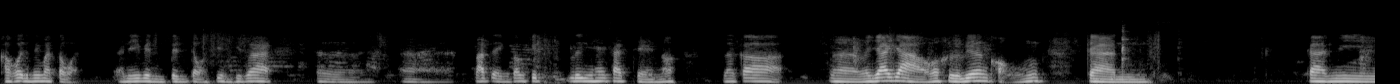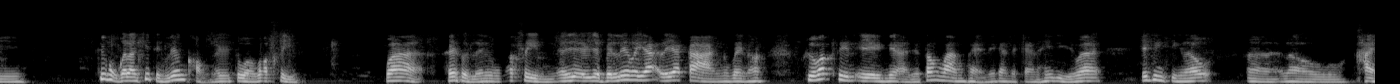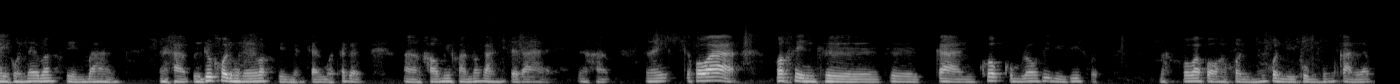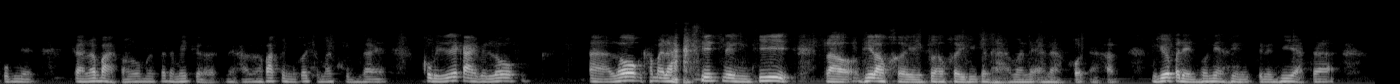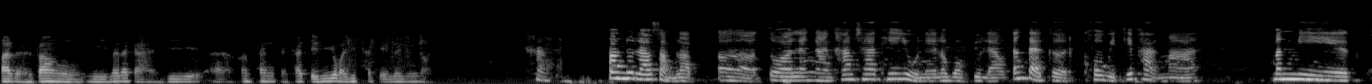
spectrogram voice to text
เขาก็จะไม่มาตรวจ อันนี้เป็นเป็นโจทย์ที่ผมคิดว่าเออรัฐเองต้องคิดเรื่องนี้ให้ชัดเจนเนาะแล้วก็ ระยะยาวก็คือเรื่องของการการมีคือผมกำลังคิดถึงเรื่องของในตัววัคซีนว่าให้สุดเลยวัคซีนอย่าเป็นเรื่องระยะระยะกลางไปเนาะคือวัคซีนเองเนี่ยอาจจะต้องวางแผนในการจัดการให้ดีว่าจริง ๆ แล้วเราใครคนได้วัคซีนบ้างนะครับหรือทุกคนคนได้วัคซีนเหมือนกันหมดถ้าเกิดเขามีความต้องการที่จะได้นะครับเพราะว่า วัคซีนคือคือการควบคุมโรคที่ดีที่สุดนะเพราะว่าพอคนทุกคนมีภูมิคุ้มกันแล้วปุ๊บเนี่ยการระบาดของโรคมันก็จะไม่เกิดนะครับแล้วพักหนึ่งมันก็จะมาคุมได้โควิดจะกลายเป็นโรคอ่าโรคธรรมดาชนิดหนึ่งที่เราที่เราเคยเราเคยมีปัญหามาในอนาคตนะครับผมคิดว่าประเด็นพวกนี้เป็นประเด็นที่อยากจะว่าจะต้องมีมาตรการที่ค่อนข้างจะชัดเจนนโยบายที่ชัดเจนเรื่องนี้หน่อย ค่ะฟังดูแล้วสำหรับตัวแรงงานข้ามชาติที่อยู่ในระบบอยู่แล้ว ตั้งแต่เกิดโควิดที่ผ่านมา มันมี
